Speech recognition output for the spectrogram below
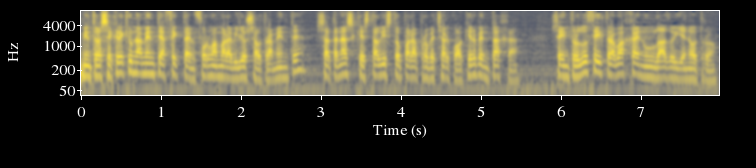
Mientras se cree que una mente afecta en forma maravillosa a otra mente, Satanás, que está listo para aprovechar cualquier ventaja, se introduce y trabaja en un lado y en otro.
